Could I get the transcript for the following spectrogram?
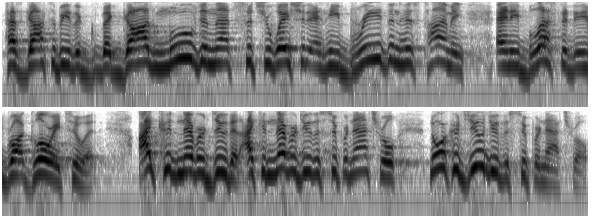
has got to be the, that God moved in that situation and He breathed in His timing and He blessed it and He brought glory to it. I could never do that. I could never do the supernatural, nor could you do the supernatural.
